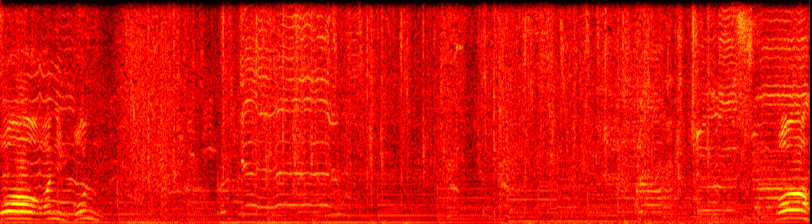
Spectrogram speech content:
와 아니 뭔. 와,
